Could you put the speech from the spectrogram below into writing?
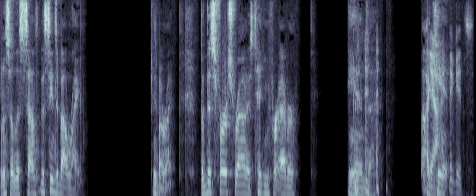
and so this sounds this seems about right. Seems about right, but this first round is taking forever, and uh, I yeah, can't. I think it's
